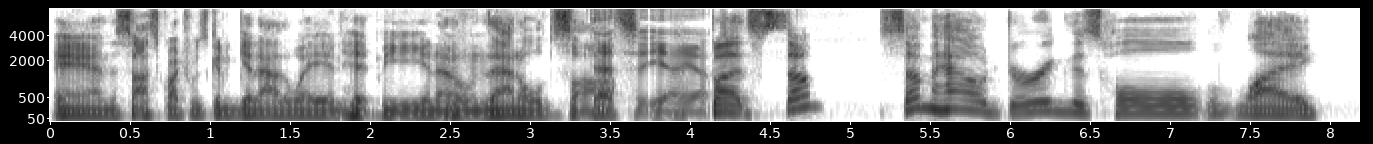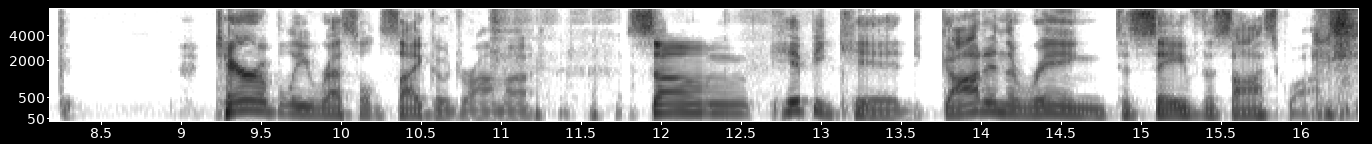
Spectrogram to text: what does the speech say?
and the Sasquatch was going to get out of the way and hit me. You know, mm-hmm. that old saw. That's. Yeah, yeah. But some somehow during this whole like terribly wrestled psychodrama, some hippie kid got in the ring to save the Sasquatch.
